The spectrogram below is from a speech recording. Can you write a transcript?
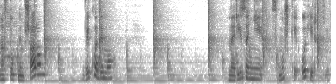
Наступним шаром викладемо нарізані смужки огірків.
